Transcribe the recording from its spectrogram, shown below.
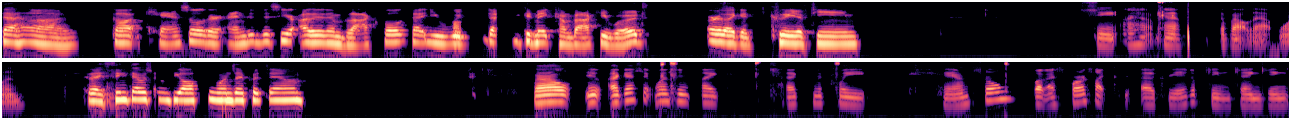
that uh got canceled or ended this year, other than Black Bolt, that you would that you could make come back, you would, or like a creative team. See, I have to think about that one. Because I think that was one of the awful ones I put down. Well, it, I guess it wasn't like technically canceled, but as far as like a creative team changing,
